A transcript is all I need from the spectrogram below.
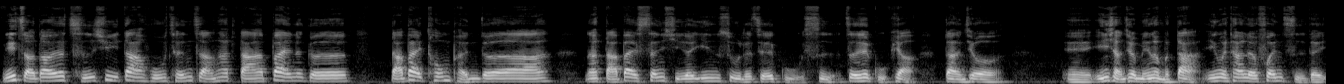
你找到一个持续大幅成长，它打败那个打败通膨的啊，那打败升息的因素的这些股市，这些股票，当然就。呃，影响就没那么大，因为它的分子的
